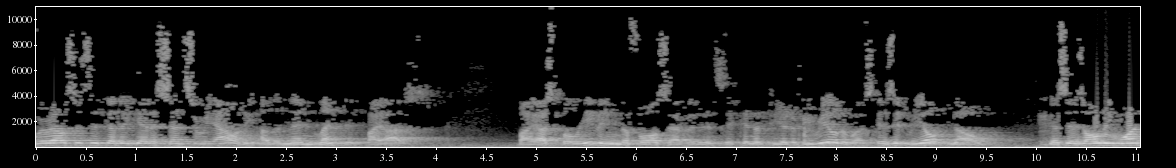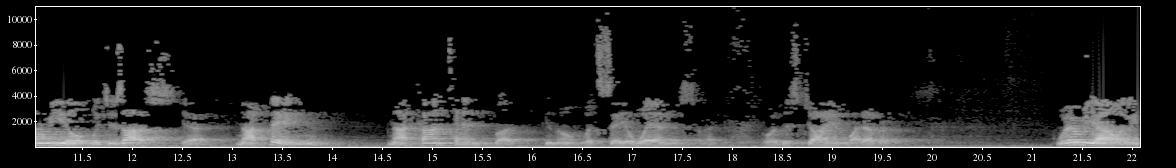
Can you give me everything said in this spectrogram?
Where else is it going to get a sense of reality other than lent it by us? By us believing the false evidence, it can appear to be real to us. Is it real? No. Because there's only one real, which is us. Yeah? Not thing, not content, but, you know, let's say awareness, right? or this giant whatever. We're reality,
